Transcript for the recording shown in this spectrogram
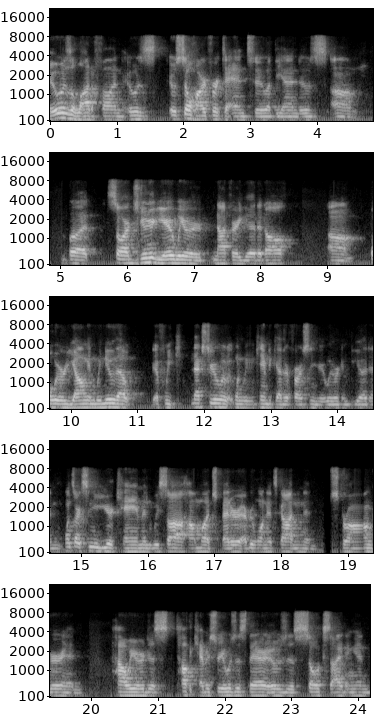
It was a lot of fun. It was it was so hard for it to end too at the end. It was um but so our junior year we were not very good at all. Um but we were young and we knew that if we next year when we came together for our senior year we were going to be good. And once our senior year came and we saw how much better everyone has gotten and stronger and how we were just how the chemistry was just there. It was just so exciting and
